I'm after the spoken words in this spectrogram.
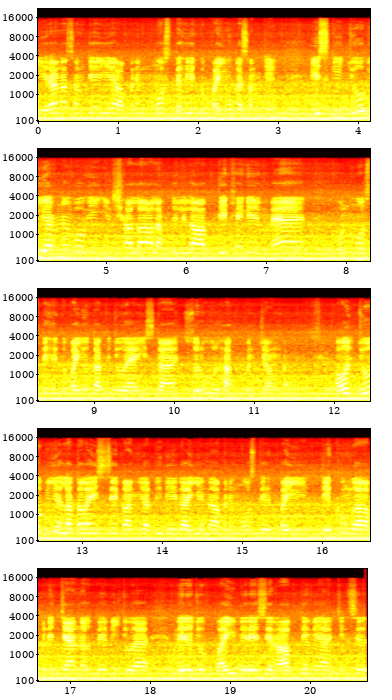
मेरा ना समझे, ये अपने मुस्तक भाइयों का समझे। इसकी जो भी अर्निंग होगी इन अलहमदिल्ला आप देखेंगे, मैं उन मुस्तक भाइयों तक जो है इसका ज़रूर हक पहुँचाऊँगा। और जो भी अल्लाह ताला इससे कामयाबी देगा, ये मैं अपने मुस्तक भाई देखूँगा, अपने चैनल पे भी जो है, मेरे जो भाई मेरे से रबते में हैं, जिनसे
